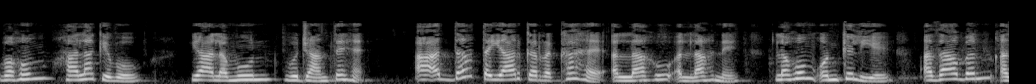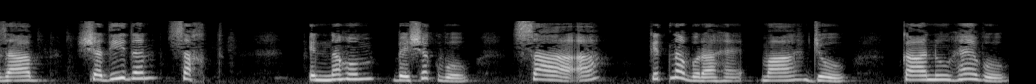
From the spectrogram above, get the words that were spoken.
وہ ہم حالانکہ وہ یا لمون وہ جانتے ہیں۔ آدا تیار کر رکھا ہے اللہ اللہ نے۔ لہم ان کے لیے ازابن عذاب شدید سخت۔ ان بے شک وہ سا کتنا برا ہے ماں جو کانو ہے وہ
